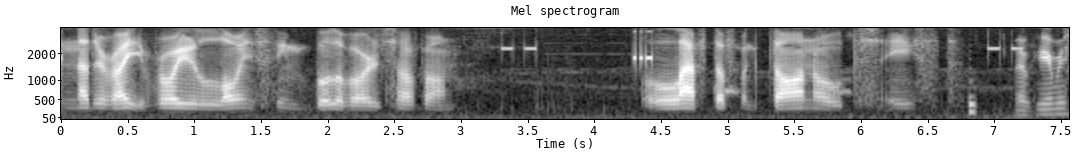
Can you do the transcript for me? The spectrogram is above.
Another right, Roy Lowenstein Boulevard southbound. Left of McDonald's east. Can you hear me?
